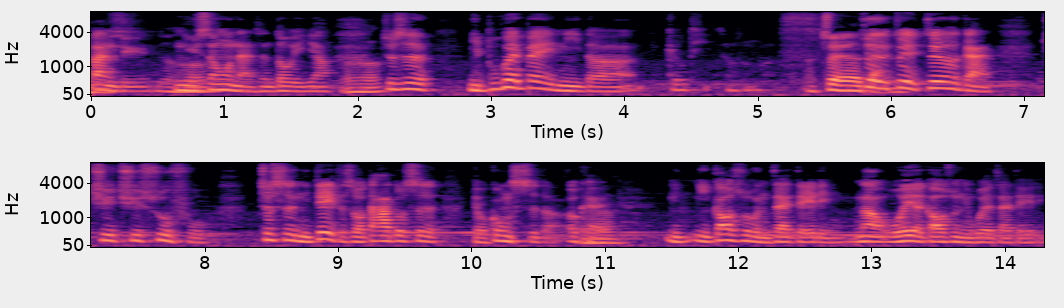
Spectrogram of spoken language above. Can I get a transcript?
伴侣，女、uh 生或男生都一样，uh. 就是你不会被你的 guilty 叫什么罪恶罪罪罪恶感去去束缚，就是你 date 的时候，大家都是有共识的，OK。Uh. 你你告诉我你在 dating，那我也告诉你我也在 dating。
